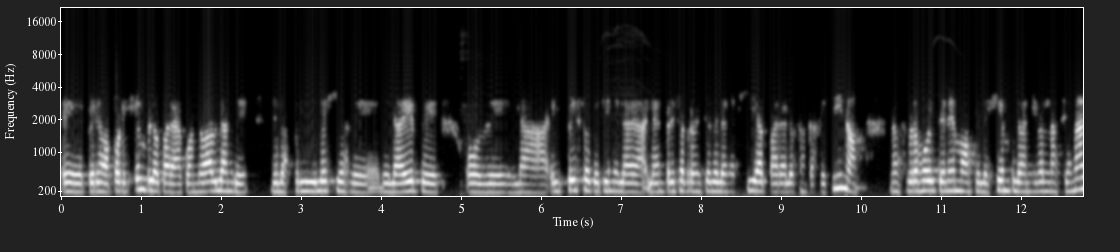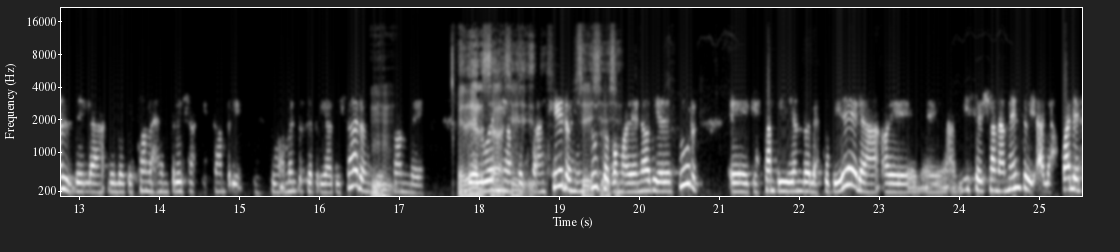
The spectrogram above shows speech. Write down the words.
Eh, pero por ejemplo para cuando hablan de, de los privilegios de, de, la EPE o de la, el peso que tiene la, la, empresa provincial de la energía para los santafesinos, nosotros hoy tenemos el ejemplo a nivel nacional de, la, de lo que son las empresas que están en su momento se privatizaron, que son de, dueños extranjeros, incluso como Edenor y Edesur, eh, que están pidiendo la escupidera, eh, eh, dice llanamente, a las cuales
